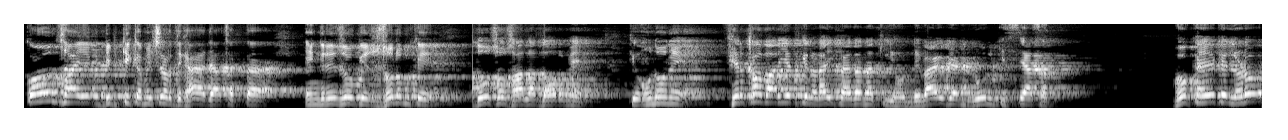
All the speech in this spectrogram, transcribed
کون سا ایک ڈپٹی کمشنر دکھایا جا سکتا ہے انگریزوں کے ظلم کے دو سو سالہ دور میں کہ انہوں نے فرقہ واریت کی لڑائی پیدا نہ کی ہو ڈیوائڈ اینڈ رول کی سیاست۔ وہ کہے کہ لڑو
